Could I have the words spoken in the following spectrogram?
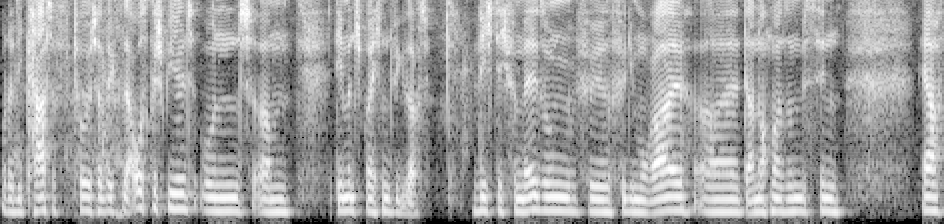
oder die Karte Torhüterwechsel ausgespielt und ähm, dementsprechend, wie gesagt, wichtig für Melsungen, für, für die Moral, äh, da nochmal so ein bisschen ja,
